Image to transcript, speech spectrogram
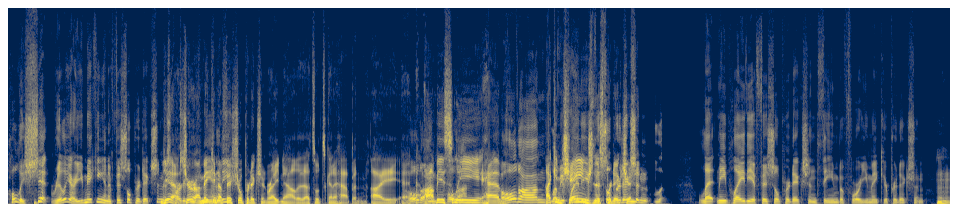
Holy shit! Really? Are you making an official prediction? As yeah, part of sure. I'm making an official prediction right now that that's what's going to happen. I Hold on. obviously hold on. have. Hold on. I Let can me play the change this official prediction. Let me play the official prediction theme before you make your prediction. Mm-hmm.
